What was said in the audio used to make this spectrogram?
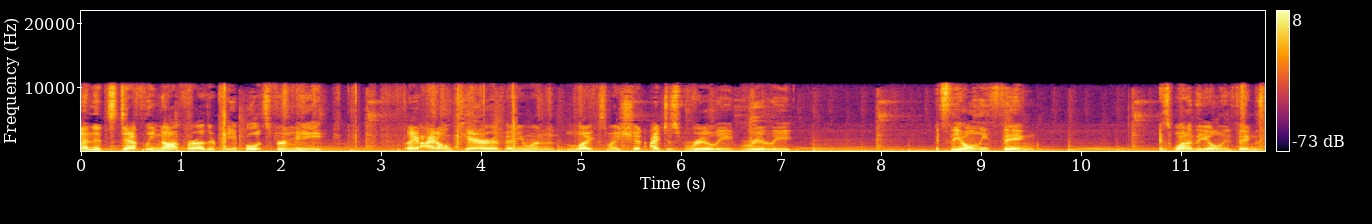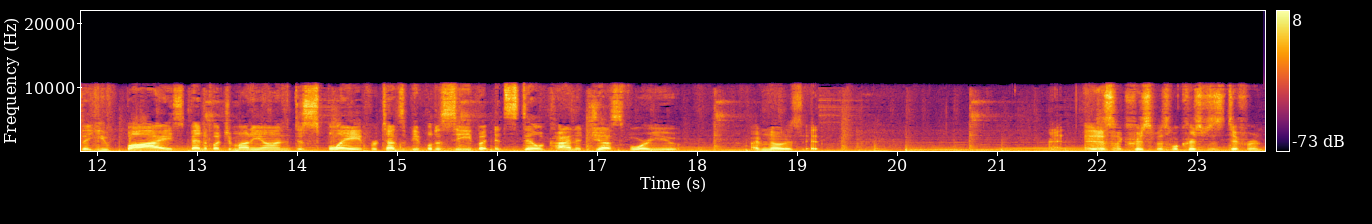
and it's definitely not for other people, it's for me. Like, I don't care if anyone likes my shit. I just really, really. It's the only thing. It's one of the only things that you buy, spend a bunch of money on, display for tons of people to see, but it's still kind of just for you. I've noticed it. It's like Christmas. Well, Christmas is different.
